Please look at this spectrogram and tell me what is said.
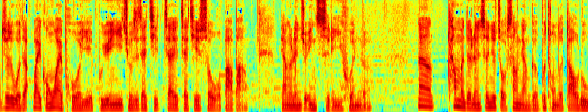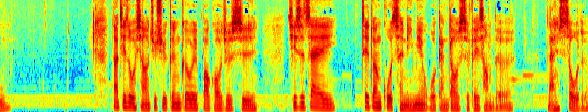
就是我的外公外婆也不愿意，就是再接再再接受我爸爸，两个人就因此离婚了。那他们的人生就走上两个不同的道路。那接着我想要继续跟各位报告，就是其实在这段过程里面，我感到是非常的难受的。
